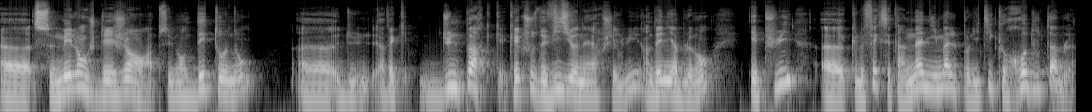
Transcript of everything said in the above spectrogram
euh, ce mélange des genres absolument détonnant, euh, avec d'une part quelque chose de visionnaire chez lui, indéniablement, et puis que le fait que c'est un animal politique redoutable,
